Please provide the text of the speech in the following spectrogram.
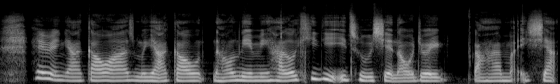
黑人牙膏啊，什么牙膏，然后联名 Hello Kitty 一出现，然后我就会。把它买下。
